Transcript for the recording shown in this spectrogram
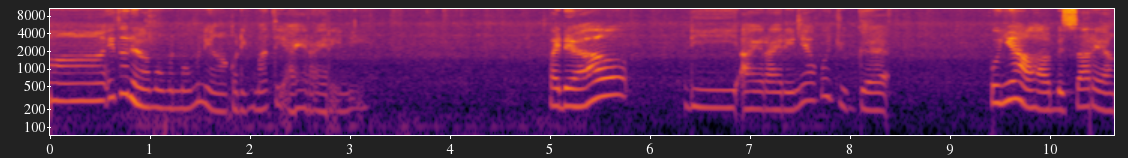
Uh, itu adalah momen-momen yang aku nikmati akhir-akhir ini. Padahal di akhir-akhir ini aku juga punya hal-hal besar yang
